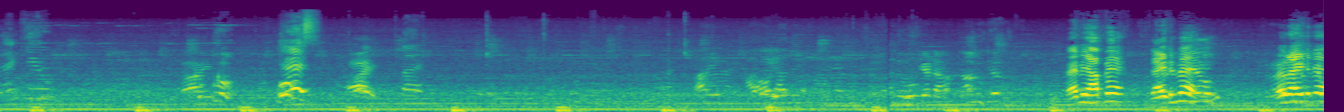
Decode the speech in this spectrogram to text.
thank you bye yes bye bye मैं भी यहाँ पे राइट में मैं राइट में.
